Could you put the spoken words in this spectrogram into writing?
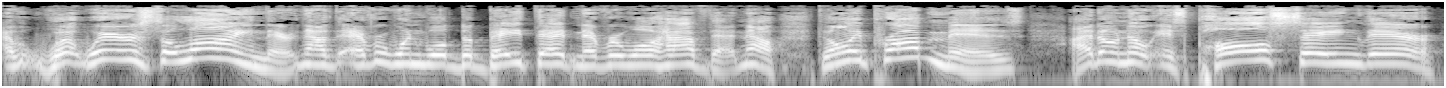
I, where's the line there? Now everyone will debate that, never will have that. Now, the only problem is, I don't know, is Paul saying there,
